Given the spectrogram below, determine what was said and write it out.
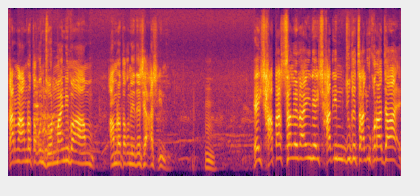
কারণ আমরা তখন জন্মাইনি বা আম- আমরা তখন এদেশে আসিনি। হুম। এই সাতাশ সালের আইন এই স্বাধীন যুগে চালু করা যায়।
